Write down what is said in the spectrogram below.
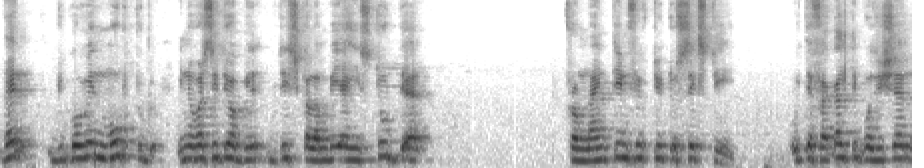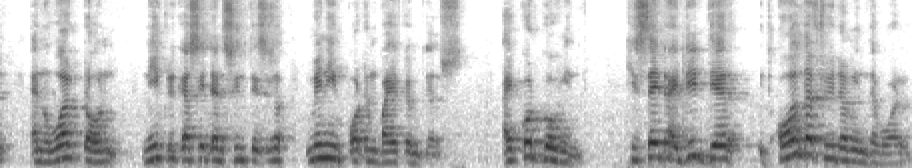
Then Govind moved to University of British Columbia. He stood there from 1950 to 60 with a faculty position and worked on nucleic acid and synthesis of many important biochemicals. I quote Govind. He said, I did there with all the freedom in the world.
